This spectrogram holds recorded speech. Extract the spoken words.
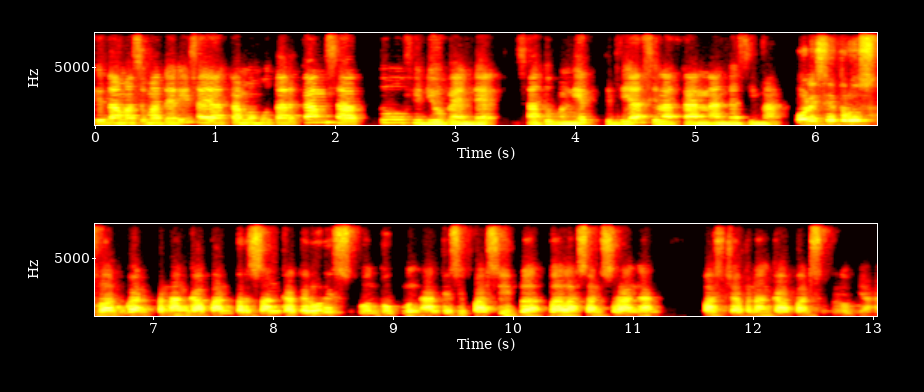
kita masuk materi, saya akan memutarkan satu video pendek, satu menit, gitu ya. Silakan Anda simak. Polisi terus melakukan penangkapan tersangka teroris untuk mengantisipasi balasan serangan pasca penangkapan sebelumnya.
